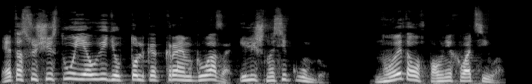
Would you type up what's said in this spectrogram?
Это существо я увидел только краем глаза и лишь на секунду, но этого вполне хватило.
